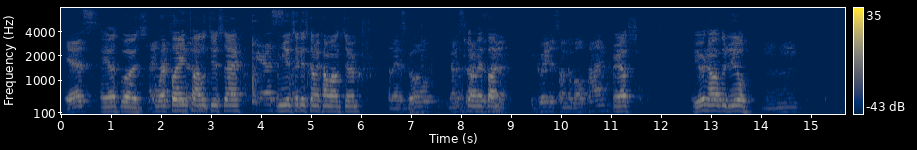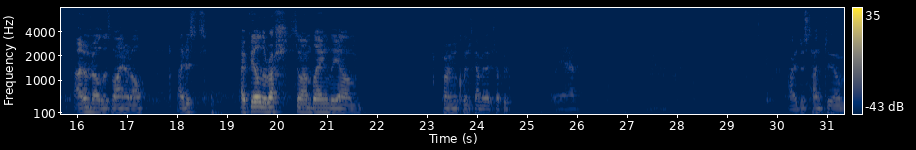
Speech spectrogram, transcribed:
Yes. Yes, boys. I We're playing Title. Tuesday. Yes. The music is gonna come on soon. Let's go. We're gonna It's gonna be fun. Greatest song of all time. Yes. You know the deal. hmm I don't know this line at all. I just I feel the rush, so I'm playing the um playing Queen's Gambit Accepted. Oh yeah. I just had to um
